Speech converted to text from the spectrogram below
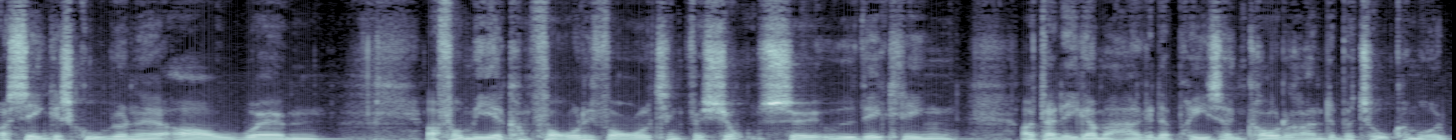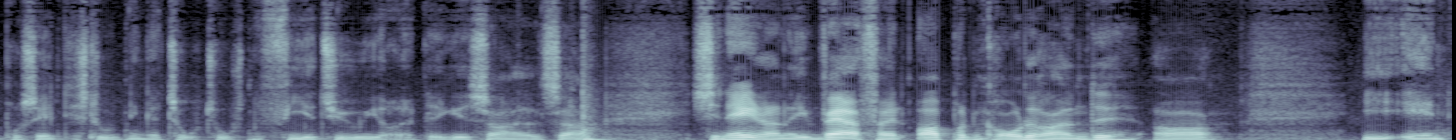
at sænke skuldrene og, øhm, og få mere komfort i forhold til inflationsudviklingen. Og der ligger markedet og priser en kort rente på 2,8 procent i slutningen af 2024 i øjeblikket. Så altså signalerne i hvert fald op på den korte rente og i en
